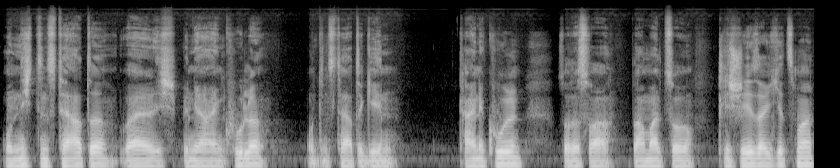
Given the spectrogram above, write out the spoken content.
und nicht ins Theater, weil ich bin ja ein cooler und ins Theater gehen keine coolen. So, das war damals so Klischee, sage ich jetzt mal.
